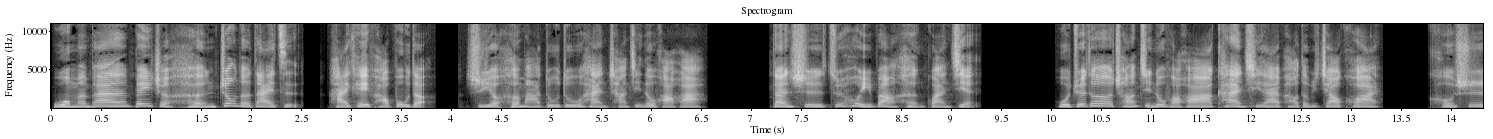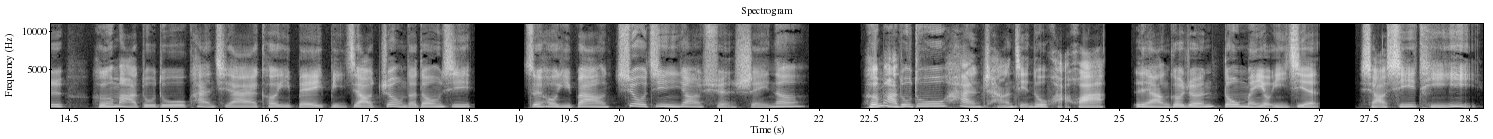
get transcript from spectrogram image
我们班背着很重的袋子还可以跑步的，只有河马嘟嘟和长颈鹿华华。但是最后一棒很关键，我觉得长颈鹿华华看起来跑得比较快，可是河马嘟嘟看起来可以背比较重的东西。最后一棒究竟要选谁呢？河马嘟嘟和长颈鹿华华两个人都没有意见。小溪提议，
